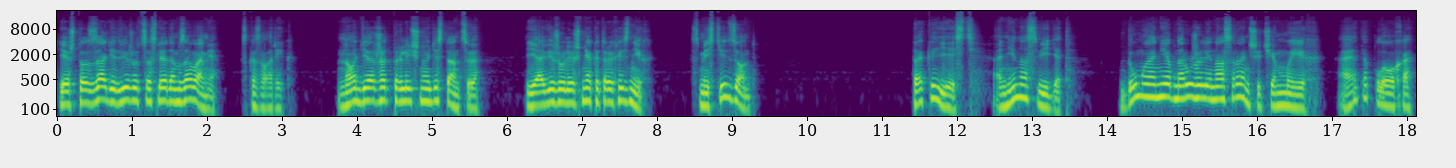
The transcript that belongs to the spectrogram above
«Те, что сзади, движутся следом за вами», — сказал Рик. «Но держат приличную дистанцию. Я вижу лишь некоторых из них. Сместить зонд?» «Так и есть. Они нас видят. Думаю, они обнаружили нас раньше, чем мы их. А это плохо.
